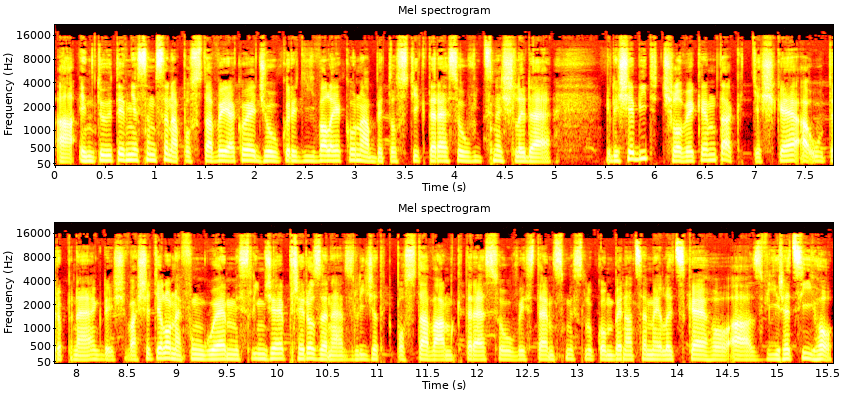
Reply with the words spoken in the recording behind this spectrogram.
A intuitivně jsem se na postavy, jako je Joker, díval jako na bytosti, které jsou víc než lidé. Když je být člověkem tak těžké a útrpné, když vaše tělo nefunguje, myslím, že je přirozené vzlížet k postavám, které jsou v jistém smyslu kombinacemi lidského a zvířecího,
